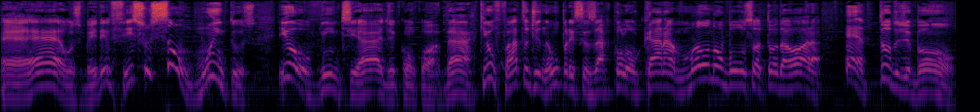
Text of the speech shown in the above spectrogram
É, os benefícios são muitos. E o ouvinte há de concordar que o fato de não precisar colocar a mão no bolso a toda hora é tudo de bom.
